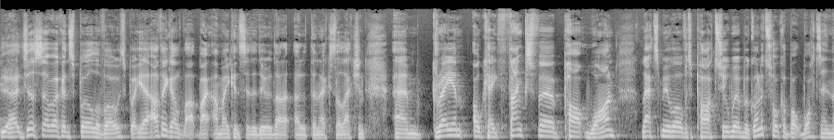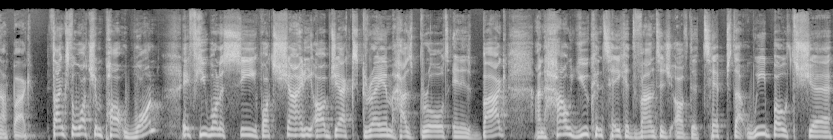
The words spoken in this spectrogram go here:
yeah, just so I can spoil the vote. But yeah, I think I'll, I, might, I might consider doing that at the next election. Um, Graham, okay, thanks for part one. Let's move over to part two, where we're going to talk about what's in that bag. Thanks for watching part one. If you want to see what shiny objects Graham has brought in his bag and how you can take advantage of the tips that we both share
